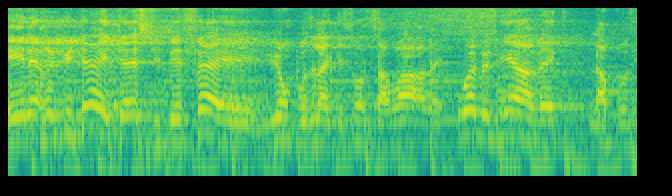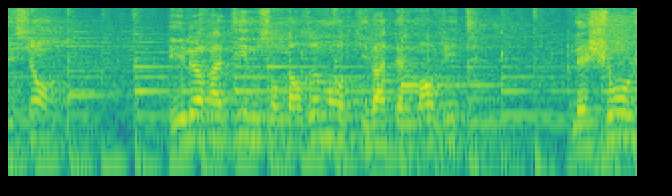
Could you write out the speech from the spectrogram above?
Et les recruteurs étaient stupéfaits et lui ont posé la question de savoir où est le lien avec la position. Et il leur a dit, nous sommes dans un monde qui va tellement vite, les choses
